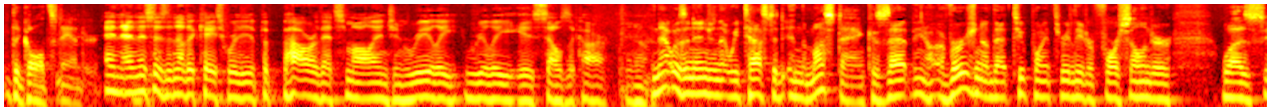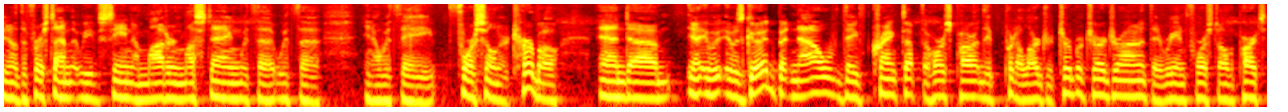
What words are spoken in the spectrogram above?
the gold standard. and and this is another case where the power of that small engine really really is sells the car you know And that was an engine that we tested in the Mustang because that, you know, a version of that 2.3 liter four cylinder was, you know, the first time that we've seen a modern Mustang with a with a, you know, with a four cylinder turbo. And um, it, it was good, but now they've cranked up the horsepower. They put a larger turbocharger on it. They reinforced all the parts.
